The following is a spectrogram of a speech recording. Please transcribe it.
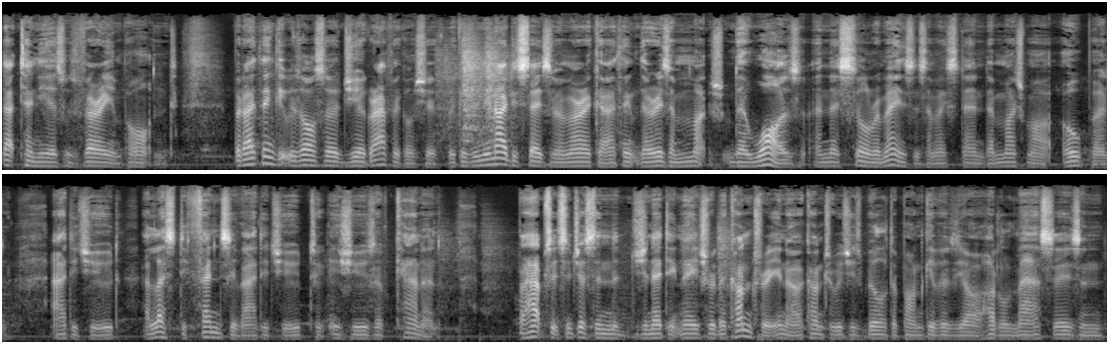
that 10 years was very important. But I think it was also a geographical shift because in the United States of America, I think there is a much, there was, and there still remains to some extent, a much more open attitude, a less defensive attitude to issues of canon. Perhaps it's just in the genetic nature of the country, you know, a country which is built upon give us your huddled masses and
